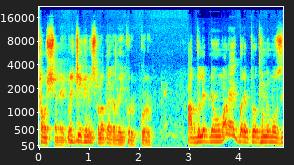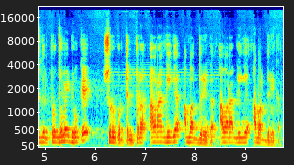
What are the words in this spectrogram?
সমস্যা নেই। যেখানেই সলাত আদায় করুক করুক। আব্দুল ইবনে উমার একবারে প্রথমে মসজিদের প্রথমেই ঢুকে শুরু করতেন আবার আগে গিয়ে আবার দূরে কাত আবার আগে গিয়ে আবার দূরে কাত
